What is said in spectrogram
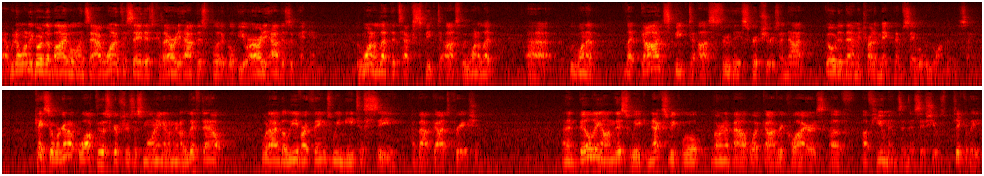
Uh, we don't want to go to the Bible and say, I wanted to say this because I already have this political view or I already have this opinion. We want to let the text speak to us. We want to let, uh, we want to let God speak to us through the scriptures and not go to them and try to make them say what we want them to say. Okay, so we're going to walk through the scriptures this morning and I'm going to lift out what I believe are things we need to see about God's creation. And then building on this week, next week we'll learn about what God requires of, of humans in this issue, particularly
